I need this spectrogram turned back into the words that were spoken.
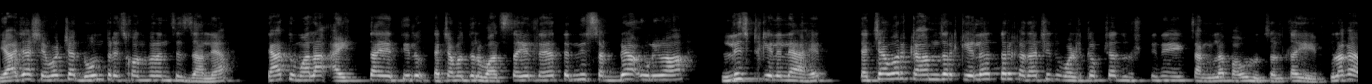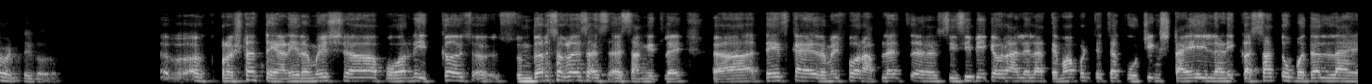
या ज्या शेवटच्या दोन प्रेस कॉन्फरन्सेस झाल्या त्या तुम्हाला ऐकता येतील त्याच्याबद्दल वाचता येईल. त्याच्यात त्यांनी सगळ्या उणीवा लिस्ट केलेल्या आहेत. त्याच्यावर काम जर केलं तर कदाचित वर्ल्ड कपच्या दृष्टीने एक चांगलं पाऊल उचलता येईल. तुला काय वाटतंय गौरव? प्रश्नच नाही. आणि रमेश पवारने इतकं सुंदर सगळं सांगितलंय. तेच काय रमेश पवार आपल्याच सीसीबीकेवर आलेला तेव्हा पण त्याचा कोचिंग स्टाईल आणि कसा तो बदललाय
